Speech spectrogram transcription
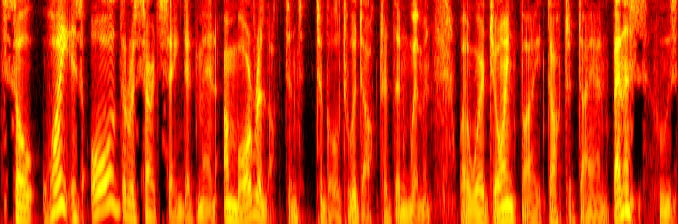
So, why is all the research saying that men are more reluctant to go to a doctor than women? Well, we're joined by Dr. Diane Bennis, who's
